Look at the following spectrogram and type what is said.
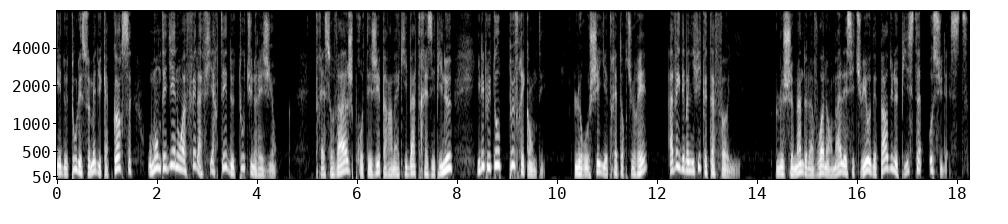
et de tous les sommets du Cap Corse, où Monte Dienua fait la fierté de toute une région. Très sauvage, protégé par un maquis bas très épineux, il est plutôt peu fréquenté. Le rocher y est très torturé, avec des magnifiques tafognes. Le chemin de la voie normale est situé au départ d'une piste au sud-est.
